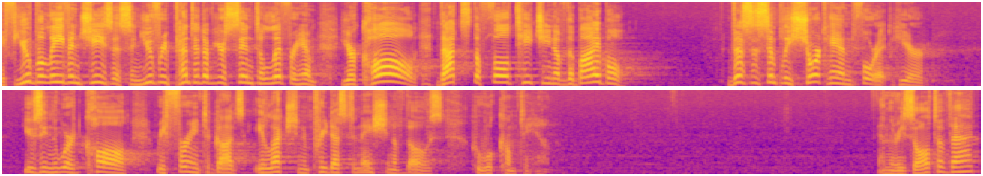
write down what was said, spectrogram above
If you believe in Jesus and you've repented of your sin to live for Him, you're called. That's the full teaching of the Bible. This is simply shorthand for it here, using the word call, referring to God's election and predestination of those who will come to Him. And the result of that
